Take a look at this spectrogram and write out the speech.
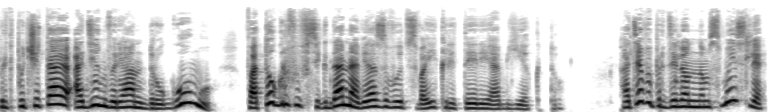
предпочитая один вариант другому, фотографы всегда навязывают свои критерии объекту. Хотя в определенном смысле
